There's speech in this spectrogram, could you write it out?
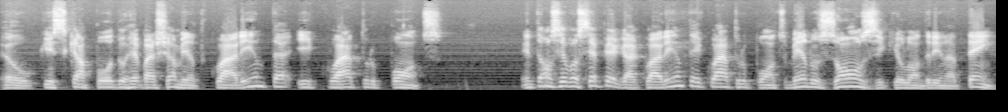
É o que escapou do rebaixamento, 44 pontos. Então, se você pegar 44 pontos menos 11 que o Londrina tem,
